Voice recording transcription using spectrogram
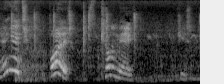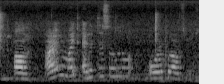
Dang it! What? Killing me. Jeez. Um, I might edit this a little or put on some music.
